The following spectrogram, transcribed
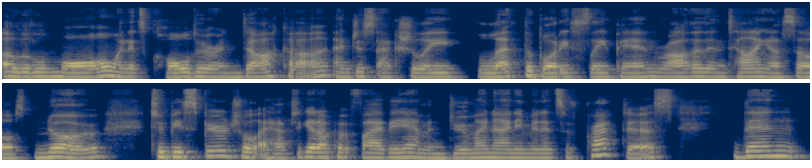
a little more when it's colder and darker and just actually let the body sleep in rather than telling ourselves no to be spiritual i have to get up at 5 a.m and do my 90 minutes of practice then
